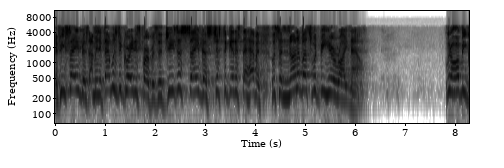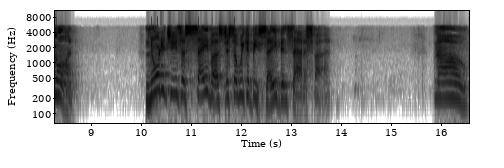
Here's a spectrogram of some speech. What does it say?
If He saved us, I mean, if that was the greatest purpose, if Jesus saved us just to get us to heaven, listen, none of us would be here right now. We'd all be gone. Nor did Jesus save us just so we could be saved and satisfied. No.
